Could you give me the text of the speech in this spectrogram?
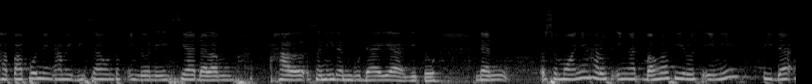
apa pun yang kami bisa untuk Indonesia dalam hal seni dan budaya gitu. Dan semuanya harus ingat bahwa virus ini tidak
